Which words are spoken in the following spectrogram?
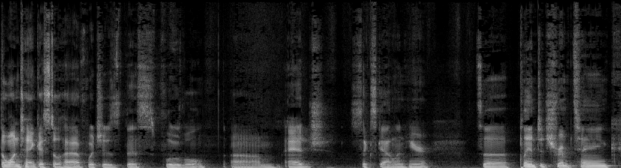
the one tank I still have, which is this Fluval um, Edge, six gallon here. It's a planted shrimp tank.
